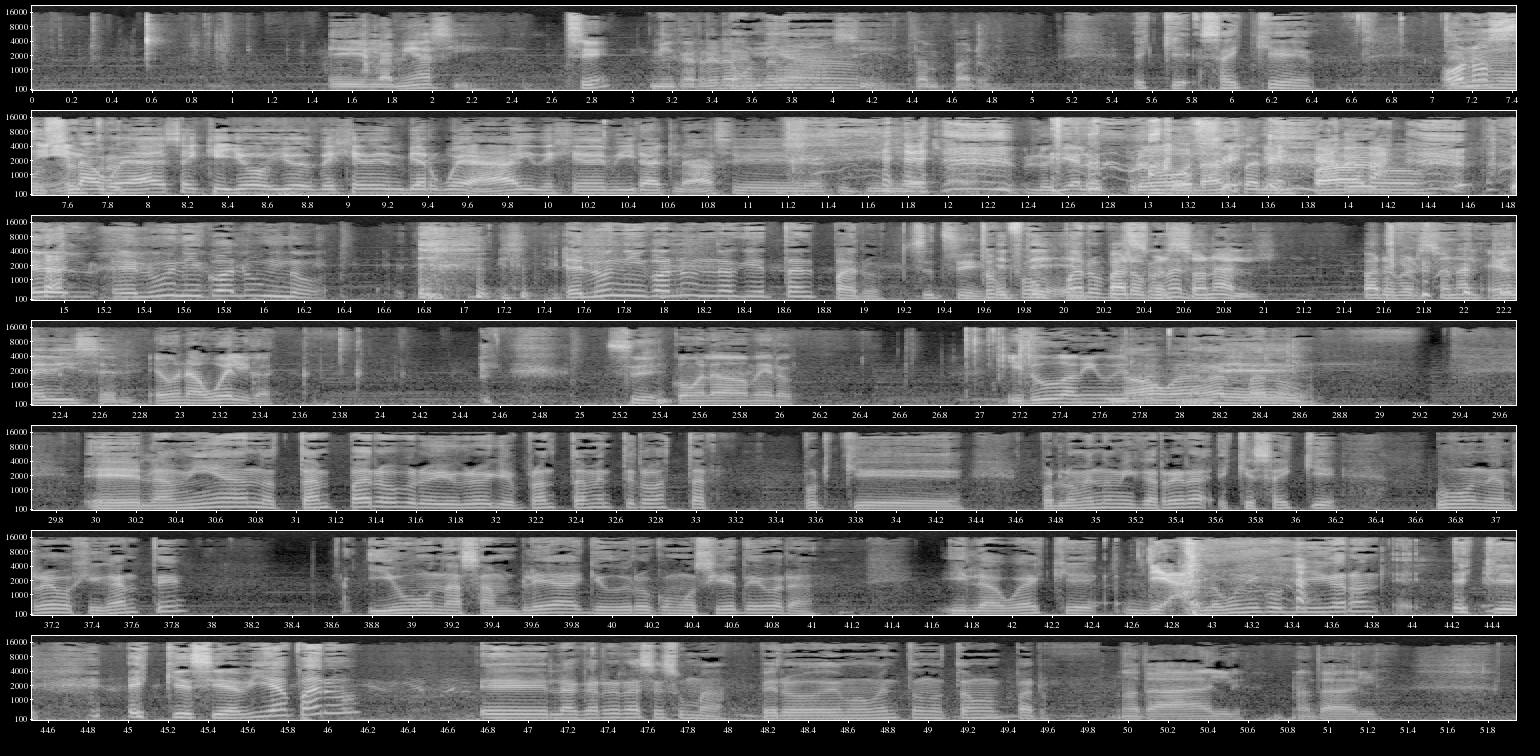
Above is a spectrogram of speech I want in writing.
Eh, la mía sí. Sí. Mi carrera La por lo mía- menos sí, está en paro. Es que, ¿sabes qué? O no sé, la weá esa es que yo, yo dejé de enviar weá y dejé de ir a clase, así que ya, chao. Bloquea a los están en paro. El, el único alumno. El único alumno que está en paro. Sí. Esto Este fue un paro, paro personal. personal. Paro personal que El- le dicen. Es una huelga, Sí. como la de Homero. ¿Y tú, amigo? No, weón. No, eh, hermano. Eh, la mía no está en paro, pero yo creo que prontamente lo va a estar. Porque, por lo menos mi carrera, es que sabes que hubo un enredo gigante y hubo una asamblea que duró como siete horas. Y la weá es que lo único que llegaron es que es que si había paro, eh, la carrera se sumaba. Pero de momento no estamos en paro. Notable, notable.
